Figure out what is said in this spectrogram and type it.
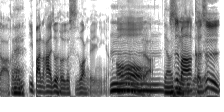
啊，可能哎一般他还是会合个十万给你啊。嗯哦。对啊是吗？可是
